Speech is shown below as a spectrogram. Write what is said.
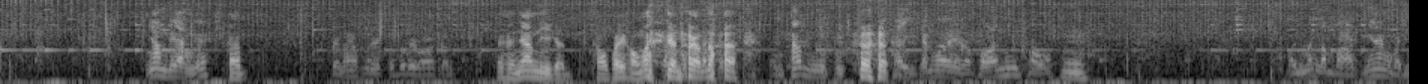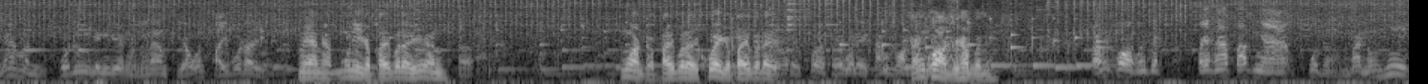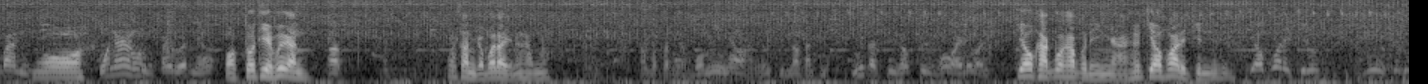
ย่ำแดงเนี่ยครับ ไปหน้าผู้ใดก็บ่ได้ว่ากันแต่ขะยามนี้ก็เข้าไผเข้ามากันนะครับเนาะอันย่ำนี่ใช่กันว่าอะไรหรอพอนี่เขา อืม วันนี้มันลำบากแห้งแบบนี้มันฝนเลี้ยงๆแบบนี้น้ำเสียวมันไปบ่ได้ แม่นครับหมู่นี่ก็ไปบ่ได้คือกันครับ ง่วงก็ไปบ่ได้คุ้วยก็ไปบ่ได้ไปบ่ได้ไปบ่ได้ขังคอกทั้งคอกอยู่ครับวันนี้ขังคอกมันก็ไปหาตัดหญ้าพูดน่ะบ้านน้องฮี่บ้านโอ้หัวหน้ามันก็ไปเบิดเนี่ยออกตัวเทียบเพื่อกันครับ ว่าสั่นกับบ่ได้นะครับเนาะถามว่าสนกับบ่มีแนวให้มันกินเนาะคันที่มีแต่ซื้อเขาซื้อบ่ไหวได้อบ่เกี่ยวคักบ่ครับวันนี้หงาคือเกี่ยวพ่อได้กินซื่อเดี๋ยวพ่อได้กิน มือคือ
